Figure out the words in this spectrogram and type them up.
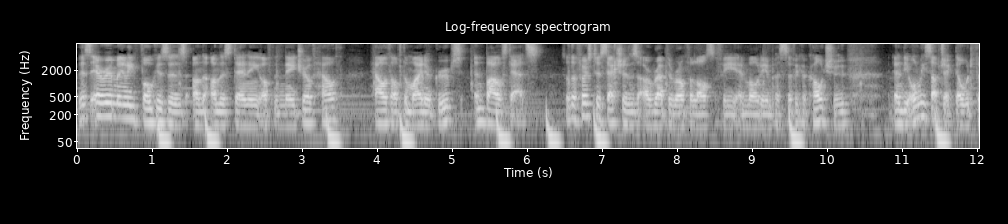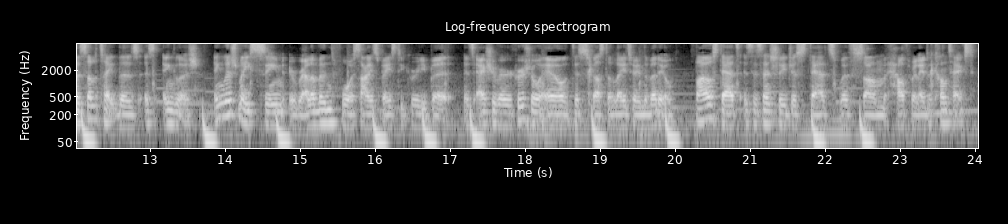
This area mainly focuses on the understanding of the nature of health, health of the minor groups, and biostats. So the first two sections are wrapped around philosophy and Māori and Pacifica culture, and the only subject that would facilitate this is English. English may seem irrelevant for a science-based degree, but it's actually very crucial and I'll discuss that later in the video. Biostats is essentially just stats with some health-related context.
